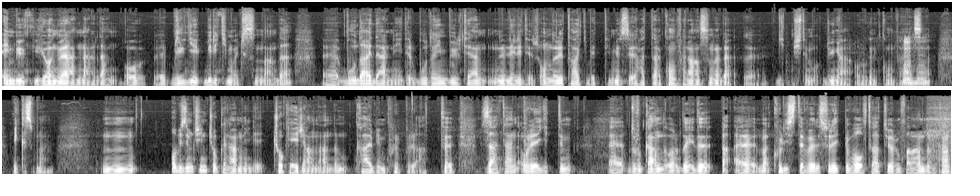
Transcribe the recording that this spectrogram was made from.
en büyük yön verenlerden o e, bilgi birikimi açısından da e, Buğday Derneği'dir. Buğdayın bültenleridir. Onları takip ettiğimiz e, hatta konferansına da e, gitmiştim. Dünya Organik Konferansı'na hı hı. bir kısmına. Hmm, o bizim için çok önemliydi. Çok heyecanlandım. Kalbim pırpır attı. Zaten oraya gittim. E, Durukan da oradaydı. E, kuliste böyle sürekli volta atıyorum falan. Durukan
